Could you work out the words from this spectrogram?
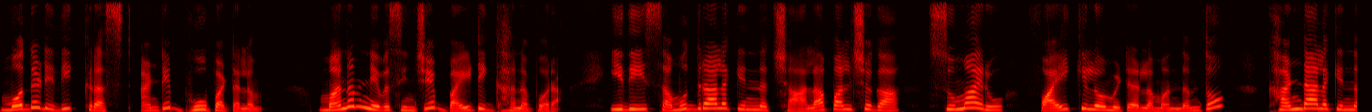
మొదటిది క్రస్ట్ అంటే భూపటలం. మనం నివసించే బయటి ఘనపొర ఇది సముద్రాల కింద చాలా పల్చగా సుమారు ఫైవ్ కిలోమీటర్ల మందంతో ఖండాల కింద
